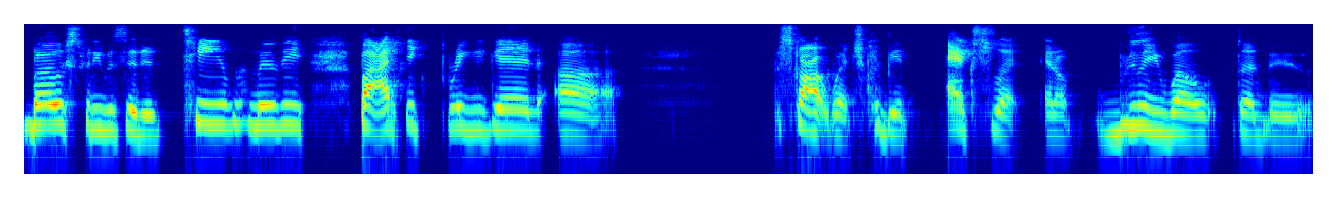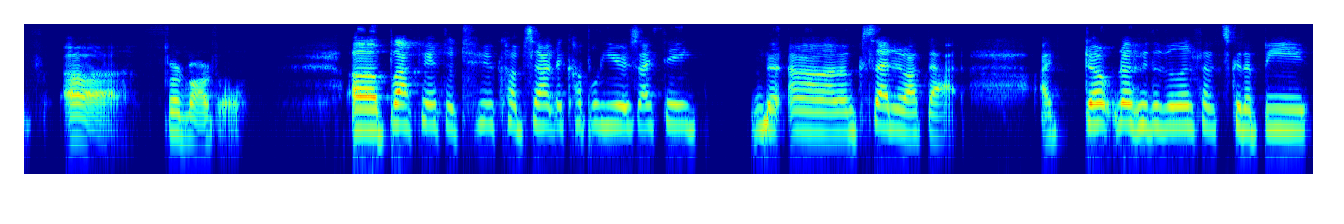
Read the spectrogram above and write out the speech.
most when he was in a team movie, but I think bringing in uh, Scarlet Witch could be an excellent and a really well done move uh, for Marvel. Uh, Black Panther 2 comes out in a couple years, I think. Uh, I'm excited about that. I don't know who the villain that's going to be,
